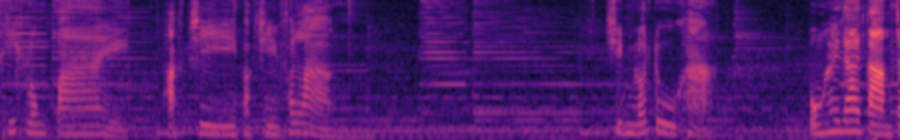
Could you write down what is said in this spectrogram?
พริกลงไป ผักชี ผักชีฝรั่ง ชิมรสดูค่ะ ปรุงให้ได้ตามใจ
